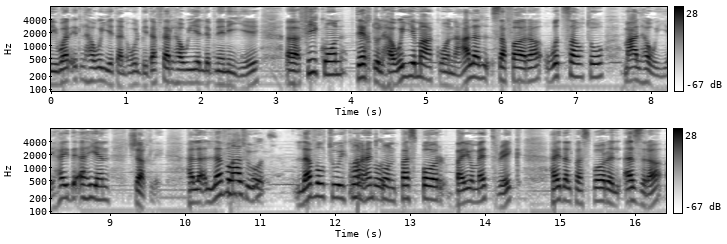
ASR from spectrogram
بورقة الهوية تنقول بدفتر الهوية اللبنانية آه، فيكم تاخذوا الهوية معكم على السفارة وتصوتوا مع الهوية هيدي أهين شغلة هلأ ال level 2 level 2 يكون مظبوط. عندكم باسبور biometric هيدا الباسبور الأزرق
